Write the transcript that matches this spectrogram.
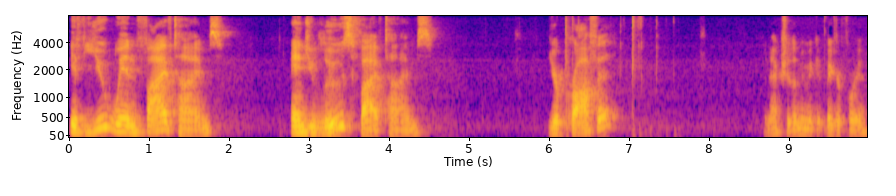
If you win five times and you lose five times, your profit and actually let me make it bigger for you,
